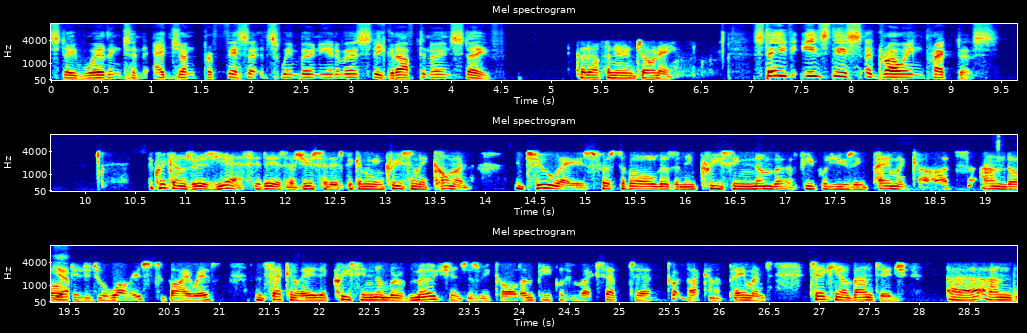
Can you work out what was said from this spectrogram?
Steve Worthington, Adjunct Professor at Swinburne University. Good afternoon, Steve. Good afternoon, Tony. Steve, is this a growing practice? The quick answer is yes, it is. As you said, it's becoming increasingly common in two ways. First of all, there's an increasing number of people using payment cards and or yep. digital wallets to buy with. And secondly, the increasing number of merchants, as we call them, people who accept uh, that kind of payment, taking advantage uh, and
